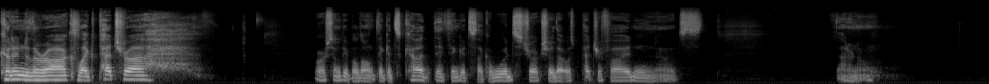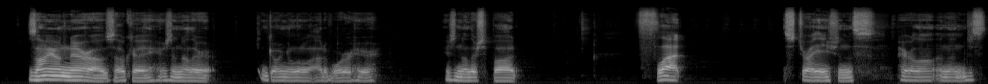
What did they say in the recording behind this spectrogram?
Cut into the rock like Petra. Or some people don't think it's cut, they think it's like a wood structure that was petrified, and no, it's. I don't know. Zion Narrows. Okay, here's another. I'm going a little out of order here. Here's another spot. Flat striations parallel, and then just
